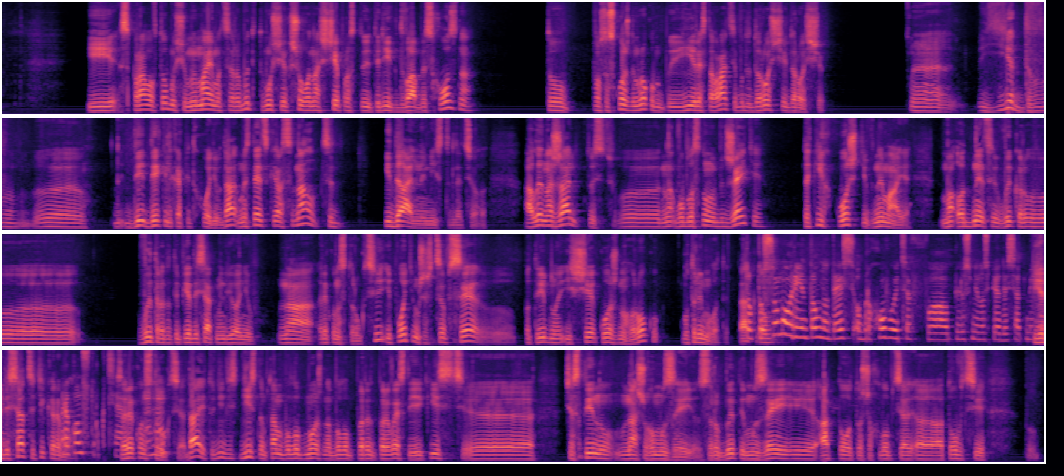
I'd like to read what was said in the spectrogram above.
І справа в тому, що ми маємо це робити, тому що якщо вона ще простоїть рік-два безхозна, то просто з кожним роком її реставрація буде дорожче і дорожче. Е, є е, де- декілька підходів. Да? Мистецький арсенал це ідеальне місце для цього. Але, на жаль, тобто, е, в обласному бюджеті таких коштів немає. Одне це викор... е, витратити 50 мільйонів на реконструкцію, і потім же це все е, потрібно іще кожного року утримувати. Так? тобто сума орієнтовно десь обраховується в е, плюс-мінус 50 мільйонів. 50 це тільки ремонт. Реконструкція. Це реконструкція. Да? І тоді дійс- дійсно там було б можна було б перевести якісь е, частину нашого музею, зробити музей АТО, то що хлопці е, атовці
